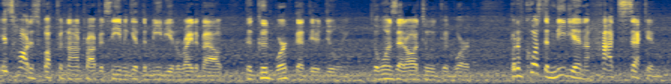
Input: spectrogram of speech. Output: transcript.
it's hard as fuck for nonprofits to even get the media to write about the good work that they're doing, the ones that are doing good work. But of course, the media in a hot second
